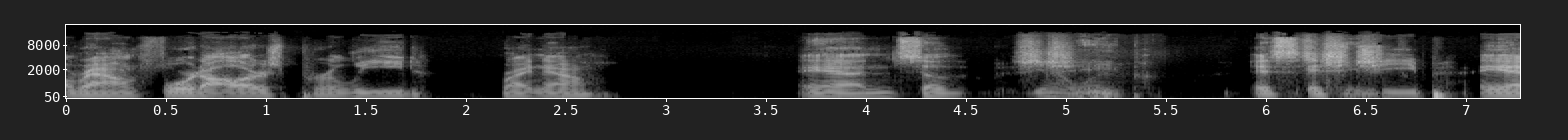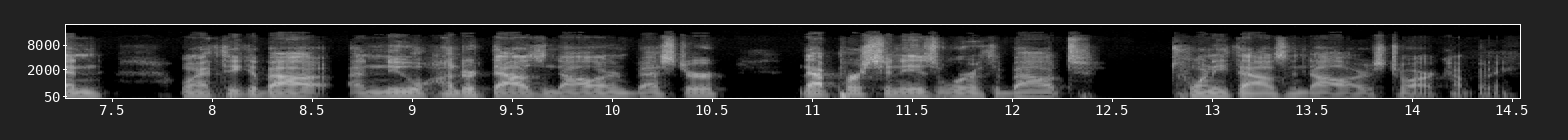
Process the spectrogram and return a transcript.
around four dollars per lead right now. And so it's you know, cheap. it's It's it's cheap. cheap. And when I think about a new hundred thousand dollar investor, that person is worth about twenty thousand dollars to our company.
